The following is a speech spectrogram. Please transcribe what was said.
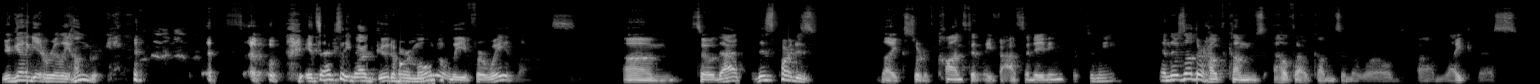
you're going to get really hungry. so it's actually not good hormonally for weight loss. Um, so that this part is like sort of constantly fascinating for, to me. And there's other health comes health outcomes in the world um, like this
